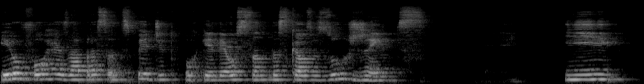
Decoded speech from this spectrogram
eu vou rezar para Santo Expedito, porque ele é o santo das causas urgentes. E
